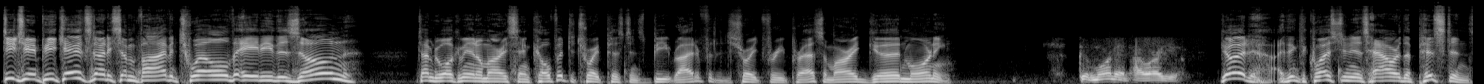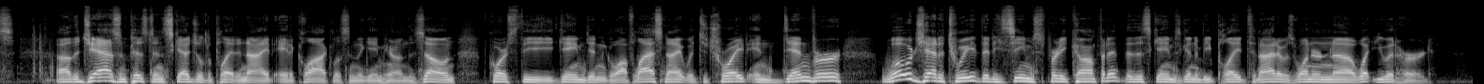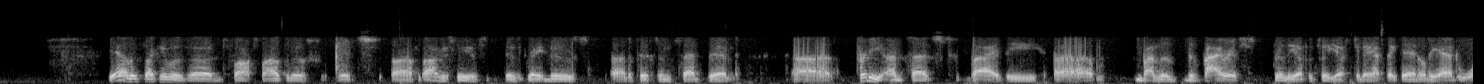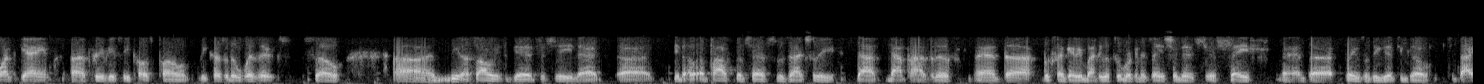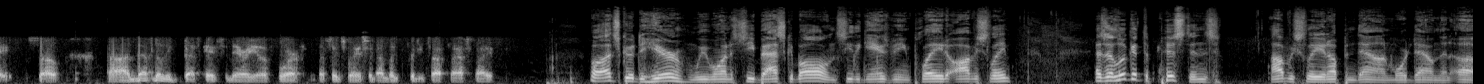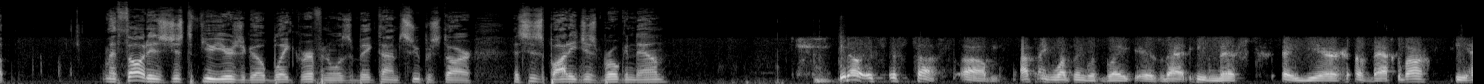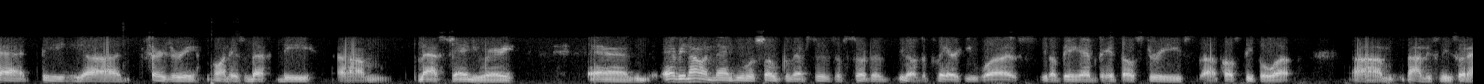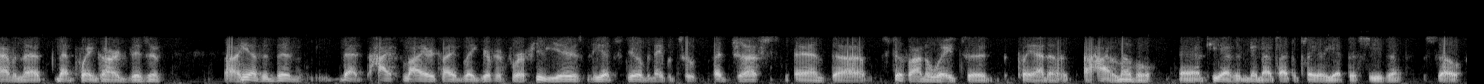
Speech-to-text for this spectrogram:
DJ and PK, it's 97.5 and 1280 the zone. Time to welcome in Omari Sankofa, Detroit Pistons beat writer for the Detroit Free Press. Omari, good morning. Good morning. How are you? Good. I think the question is how are the Pistons, uh, the Jazz and Pistons, scheduled to play tonight, 8 o'clock? Listen to the game here on the zone. Of course, the game didn't go off last night with Detroit and Denver. Woj had a tweet that he seems pretty confident that this game is going to be played tonight. I was wondering uh, what you had heard. Yeah, it looks like it was a false positive, which uh, obviously is, is great news. Uh, the Pistons have been uh, pretty untouched by the um, by the, the virus really up until yesterday. I think they had only had one game uh, previously postponed because of the Wizards. So, uh, you know, it's always good to see that, uh, you know, a positive test was actually not, not positive. And uh, looks like everybody with the organization is, is safe and uh, things will be good to go tonight. So, uh, definitely best case scenario for a situation that looked pretty tough last night. Well, that's good to hear. We want to see basketball and see the games being played, obviously. As I look at the Pistons, obviously an up and down, more down than up. My thought is just a few years ago, Blake Griffin was a big time superstar. Has his body just broken down? You know, it's it's tough. Um, I think one thing with Blake is that he missed a year of basketball he had the uh, surgery on his left knee um, last January. And every now and then he will show glimpses of sort of, you know, the player he was, you know, being able to hit those threes, uh, post people up. Um, obviously, sort of having that, that point guard vision. Uh, he hasn't been that high flyer type Blake Griffin for a few years, but he has still been able to adjust and uh, still find a way to play at a, a high level. And he hasn't been that type of player yet this season. So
